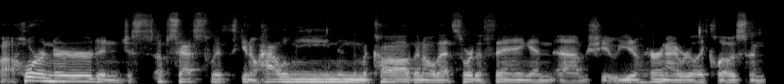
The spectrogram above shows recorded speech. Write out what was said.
uh, horror nerd and just obsessed with you know Halloween and the macabre and all that sort of thing. And um, she, you know, her and I were really close, and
